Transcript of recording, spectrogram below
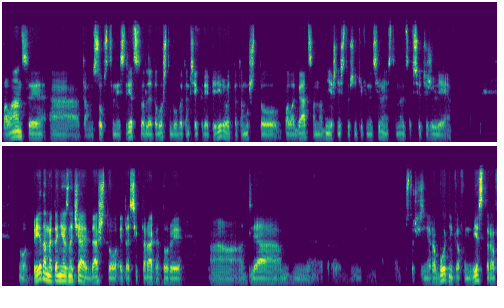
балансы, а, там, собственные средства для того, чтобы в этом секторе оперировать, потому что полагаться на внешние источники финансирования становится все тяжелее. Вот. При этом это не означает, да, что это сектора, которые а, для с точки зрения работников, инвесторов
